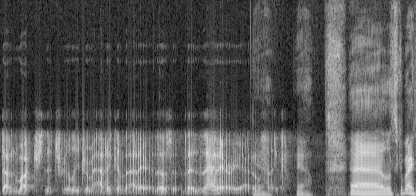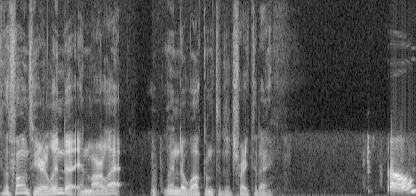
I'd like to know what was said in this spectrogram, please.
done much that's really dramatic in that area. Those in that area, I don't yeah, think. Yeah. Uh, let's go back to the phones here. Linda in Marlette. Linda, welcome to Detroit today. Hello.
